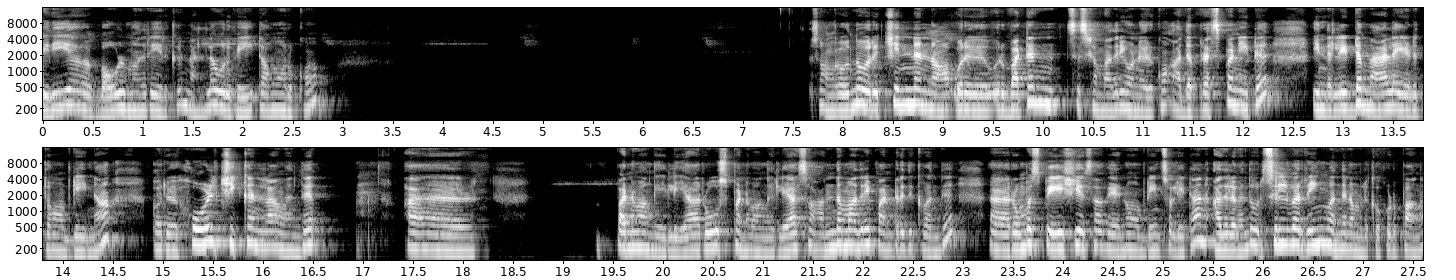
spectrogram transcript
பெரிய பவுல் மாதிரி இருக்குது நல்ல ஒரு வெயிட்டாகவும் இருக்கும். ஸோ அங்கே வந்து ஒரு சின்ன நா ஒரு ஒரு பட்டன் சிஸ்டம் மாதிரி ஒன்று இருக்கும். அதை ப்ரெஸ் பண்ணிவிட்டு இந்த லிட்டை மேலே எடுத்தோம் அப்படின்னா ஒரு ஹோல் சிக்கன்லாம் வந்து பண்ணுவாங்க இல்லையா? ரோஸ் பண்ணுவாங்க இல்லையா? ஸோ அந்த மாதிரி பண்ணுறதுக்கு வந்து ரொம்ப ஸ்பேஷியஸாக வேணும் அப்படின்னு சொல்லிட்டா அதில் வந்து ஒரு சில்வர் ரிங் வந்து நம்மளுக்கு கொடுப்பாங்க.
